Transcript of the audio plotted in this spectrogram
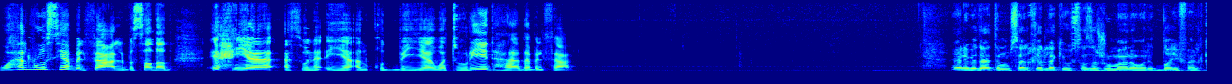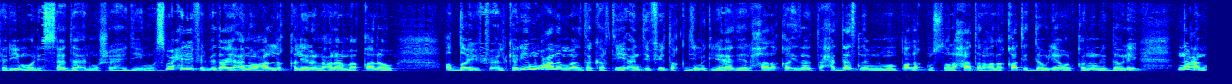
وهل روسيا بالفعل بصدد إحياء الثنائية القطبية وتريد هذا بالفعل؟ يعني بداية مساء الخير لك أستاذة جمانة وللضيف الكريم وللسادة المشاهدين واسمح لي في البداية أن أعلق قليلا على ما قاله الضيف الكريم وعلى ما ذكرتيه أنت في تقديمك لهذه الحلقة إذا تحدثنا من منطلق مصطلحات العلاقات الدولية والقانون الدولي. نعم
